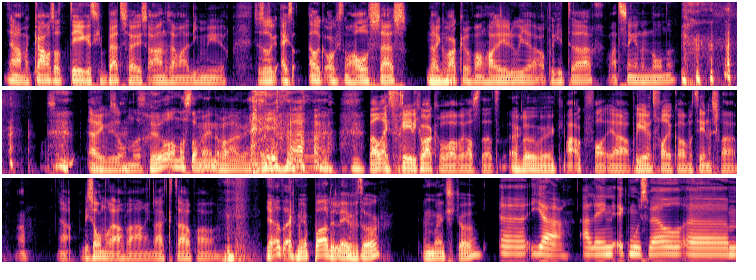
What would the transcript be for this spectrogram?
Ja, mijn kamer zat tegen het gebedshuis aan, zeg maar, die muur. Dus dat ik echt elke ochtend om half zes werd ik Mhm. wakker van halleluja op een gitaar met zingende nonnen. erg bijzonder. Dat is heel anders dan mijn ervaring. ja, wel echt vredig wakker worden was dat. Dat geloof ik. Maar ook val, ja, op een gegeven moment val je ook al meteen in slaap. Ja, ja, bijzondere ervaring. Laat ik het daarop houden. Jij had echt meer partyleven, toch? In Mexico. Eh, ja, alleen ik moest wel ehm,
